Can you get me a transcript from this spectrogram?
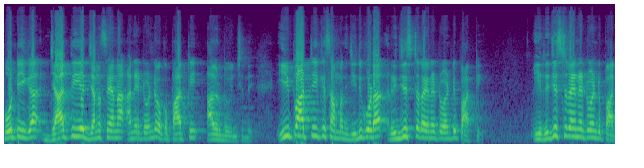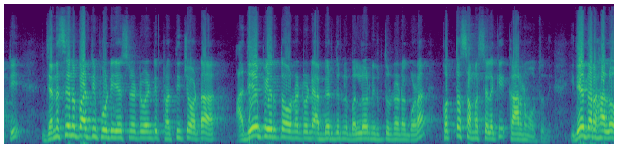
పోటీగా జాతీయ జనసేన అనేటువంటి ఒక పార్టీ ఆవిర్భవించింది. ఈ పార్టీకి సంబంధించి ఇది కూడా రిజిస్టర్ అయినటువంటి పార్టీ. ఈ రిజిస్టర్ అయినటువంటి పార్టీ జనసేన పార్టీ పోటీ చేస్తున్నటువంటి ప్రతి చోట అదే పేరుతో ఉన్నటువంటి అభ్యర్థులను బల్లో నిలుపుతుండడం కూడా కొత్త సమస్యలకి కారణమవుతుంది. ఇదే తరహాలో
